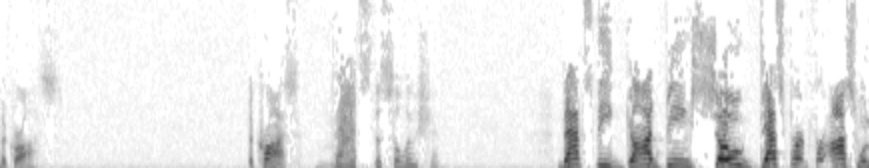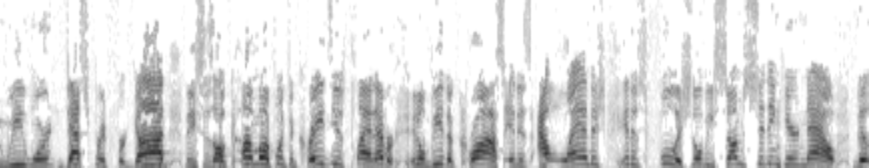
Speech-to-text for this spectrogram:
the cross. The cross. That's the solution. That's the God being so desperate for us when we weren't desperate for God that He says, I'll come up with the craziest plan ever. It'll be the cross. It is outlandish. It is foolish. There'll be some sitting here now that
